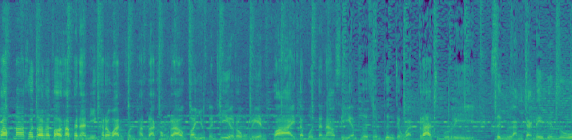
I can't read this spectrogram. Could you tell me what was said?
กลับมาโคจรกันต่อครับขณะนี้คารวันคนพันรักของเราก็อยู่กันที่โรงเรียนควายตำบลตะนาวศรีอำเภอสวนพึ่งจังหวัดราชบุรี ซึ่งหลังจากได้เรียนรู้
